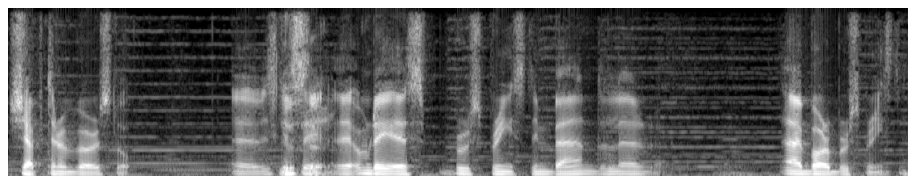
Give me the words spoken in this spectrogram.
Chapter and Verse då. Eh, vi ska Just se eh, om det är Bruce Springsteen Band eller... Nej, bara Bruce Springsteen.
